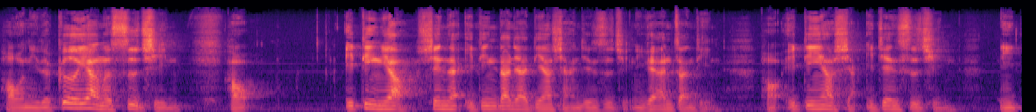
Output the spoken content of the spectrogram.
好，你的各样的事情，好。一定要现在一定大家一定要想一件事情，你可以按暂停。好，一定要想一件事情。你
